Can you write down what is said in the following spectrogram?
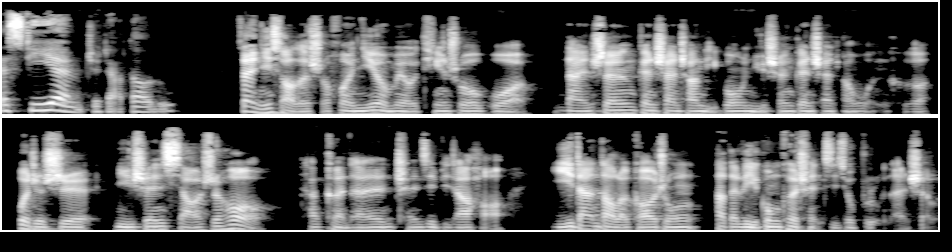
STEM 这条道路。在你小的时候，你有没有听说过男生更擅长理工，女生更擅长文科，或者是女生小时候她可能成绩比较好，一旦到了高中，她的理工科成绩就不如男生了？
